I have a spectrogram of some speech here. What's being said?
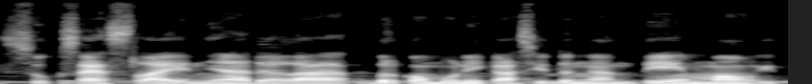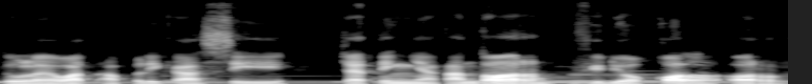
sukses lainnya adalah berkomunikasi dengan tim mau itu lewat aplikasi chattingnya kantor, video call, or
